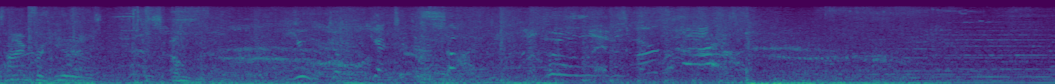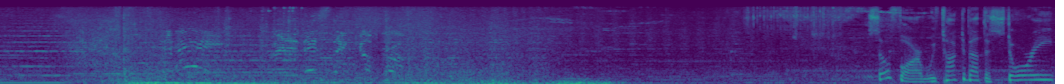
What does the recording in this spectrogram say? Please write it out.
Time for heroes is over. You don't get to decide who lives Earth! So far, we've talked about the story,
